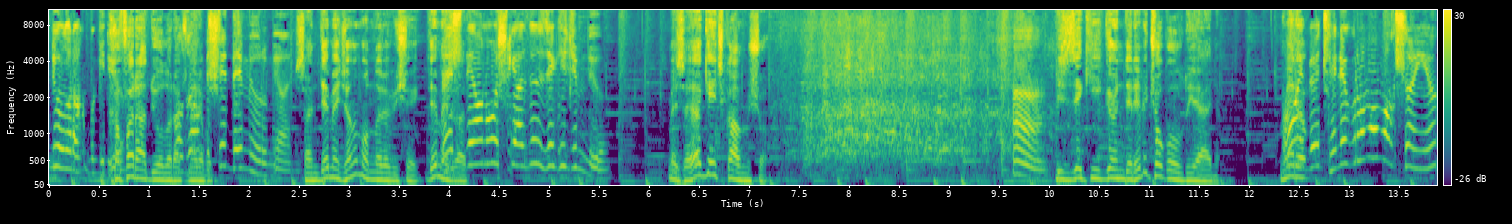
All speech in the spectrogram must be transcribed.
radyo olarak mı gidiyor? Kafa radyo olarak O zaman merhaba. bir şey demiyorum yani. Sen deme canım onlara bir şey. Deme zaten. Neslihan hoş geldin Zekicim diyor. Mesela geç kalmış o. Ha. Biz Zeki'yi göndereli çok oldu yani. Merhaba. be telegram'a bak sen ya.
